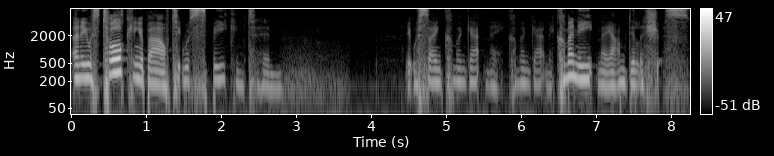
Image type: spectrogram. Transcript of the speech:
And he was talking about it, was speaking to him. It was saying, Come and get me, come and get me, come and eat me, I'm delicious.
